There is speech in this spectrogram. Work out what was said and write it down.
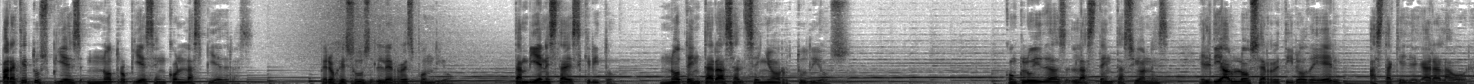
para que tus pies no tropiecen con las piedras. Pero Jesús le respondió, también está escrito, no tentarás al Señor tu Dios. Concluidas las tentaciones, el diablo se retiró de él hasta que llegara la hora.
